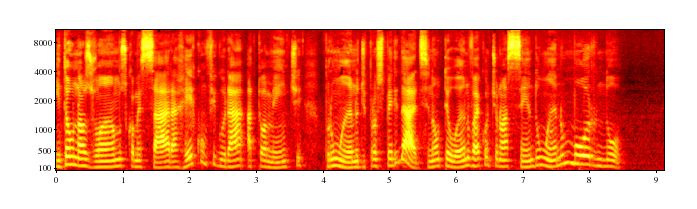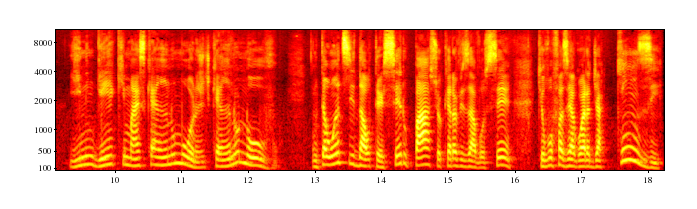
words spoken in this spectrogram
Então nós vamos começar a reconfigurar a tua mente para um ano de prosperidade, senão o teu ano vai continuar sendo um ano morno. E ninguém aqui mais quer ano morno, a gente quer ano novo. Então, antes de dar o terceiro passo, eu quero avisar você que eu vou fazer agora dia 15,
